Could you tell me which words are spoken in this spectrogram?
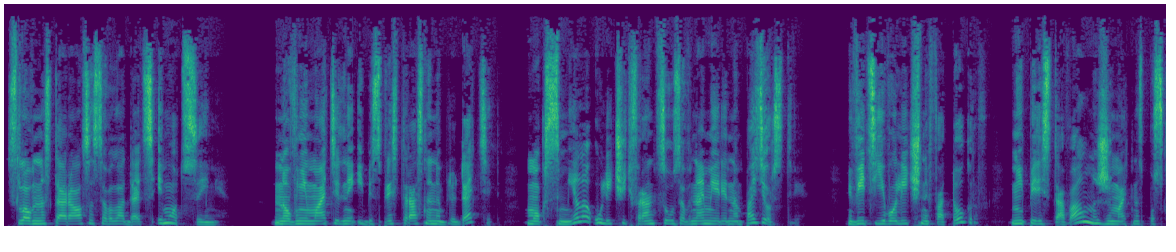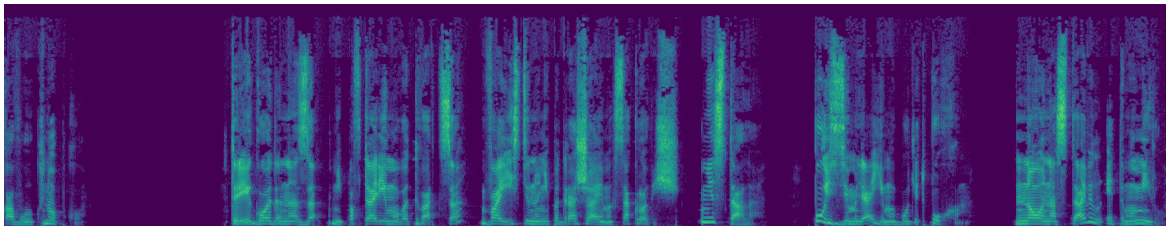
словно старался совладать с эмоциями. Но внимательный и беспристрастный наблюдатель мог смело уличить француза в намеренном позерстве, ведь его личный фотограф не переставал нажимать на спусковую кнопку. Три года назад неповторимого творца, воистину неподражаемых сокровищ, не стало. Пусть земля ему будет пухом. Но он оставил этому миру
